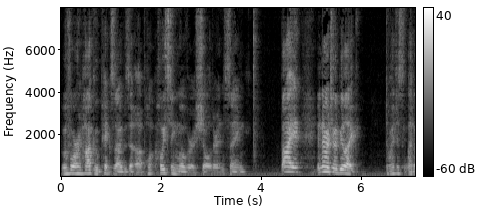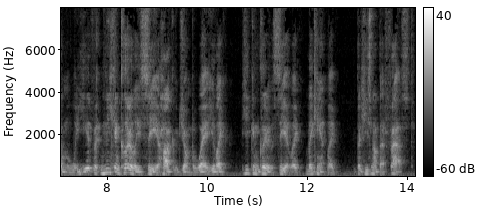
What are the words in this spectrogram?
Before Haku picks Zabuza up, ho- hoisting him over his shoulder and saying, "Bye," and Naruto would be like, "Do I just let him leave?" And he can clearly see Haku jump away. He like he can clearly see it. Like they can't like, but he's not that fast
